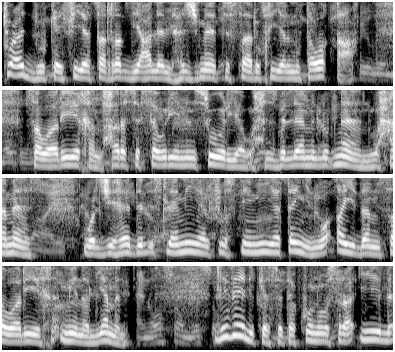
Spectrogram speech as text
تعد كيفية الرد على الهجمات الصاروخية المتوقعة صواريخ الحرس الثوري من سوريا وحزب الله من لبنان وحماس والجهاد الإسلامية الفلسطينيتين وأيضا صواريخ من اليمن. لذلك ستكون إسرائيل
